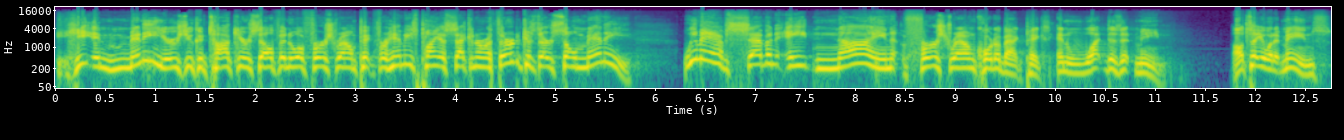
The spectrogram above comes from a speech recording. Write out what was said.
he in many years you could talk yourself into a first round pick for him. He's probably a second or a third because there's so many. We may have seven, eight, nine first round quarterback picks. And what does it mean? I'll tell you what it means.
